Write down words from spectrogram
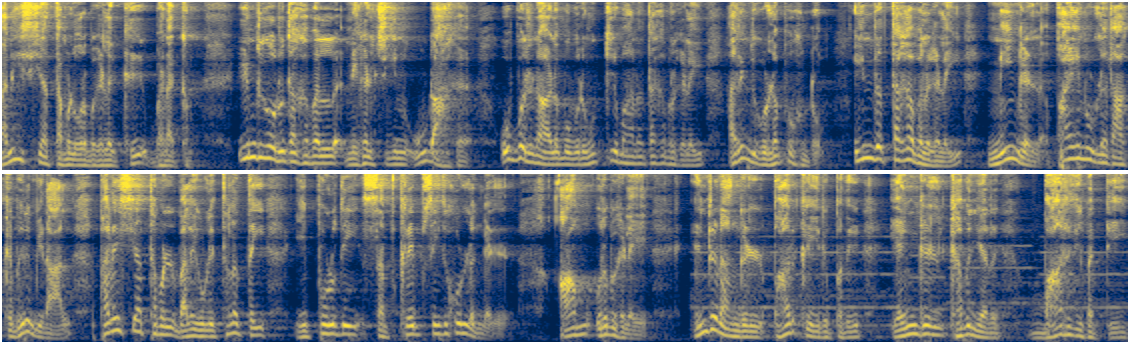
பனீசியா தமிழ் உறவுகளுக்கு வணக்கம். இன்று ஒரு தகவல் நிகழ்ச்சியின் ஊடாக ஒவ்வொரு நாளும் ஒவ்வொரு முக்கியமான தகவல்களை அறிந்து கொள்ளப் போகின்றோம். இந்த தகவல்களை நீங்கள் பயனுள்ளதாக்க விரும்பினால் பனீசியா தமிழ் வலையொலி தளத்தை இப்பொழுதே சப்ஸ்கிரைப் செய்து கொள்ளுங்கள். ஆம் உறவுகளே இன்று நாங்கள் பார்க்க இருப்பது எங்கள் கவிஞர் பாரதி பற்றி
